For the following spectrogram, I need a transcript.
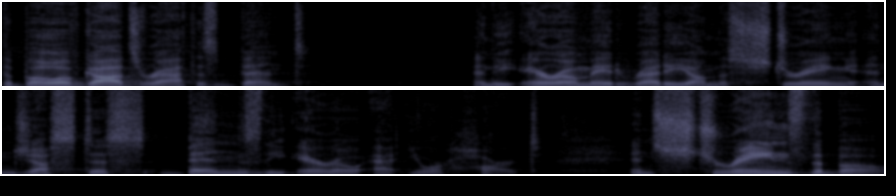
The bow of God's wrath is bent and the arrow made ready on the string, and justice bends the arrow at your heart and strains the bow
